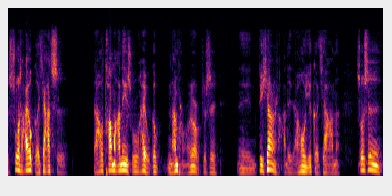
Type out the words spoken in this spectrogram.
说啥要搁家吃，然后他妈那时候还有个男朋友，就是嗯对象啥的，然后也搁家呢。说是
